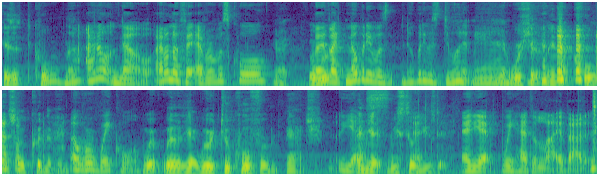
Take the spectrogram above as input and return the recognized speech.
Is it cool? No. I don't know. I don't know if it ever was cool. Right. But But, like nobody was nobody was doing it, man. Yeah, we're certainly not cool, so it couldn't have been. Oh, we're way cool. We're, well, yeah, we were too cool for Match. Yes. And yet we still used it. And yet we had to lie about it.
